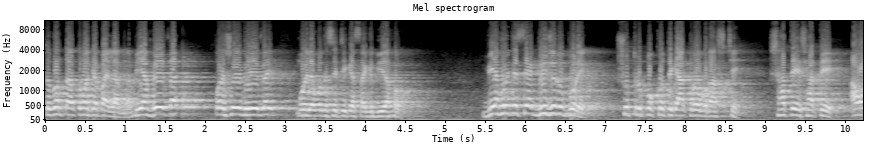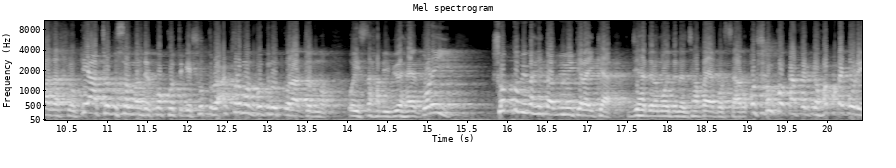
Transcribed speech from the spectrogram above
তখন তা তোমাকে পাইলাম না। বিয়া হয়ে যাক, পরে শহীদ হয়ে যায় মহিলা বলতেছে, ঠিক আছে, আগে বিয়া হোক। বিয়া হইতেছে এক ব্রিজের উপরে। শত্রু পক্ষ থেকে আক্রমণ আসছে। সাথে সাথে আওয়াজ আসলো, কে আছো মুসলমানদের পক্ষ থেকে শত্রু আক্রমণ প্রতিরোধ করার জন্য? ওই সাহাবি বিবাহের পরেই সত্য বিবাহিতা বিবিকে রাইখা জিহাদের ময়দানে ঝাঁপাইয়া পড়ছে আর অসংখ্য কাফেরকে হত্যা করে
